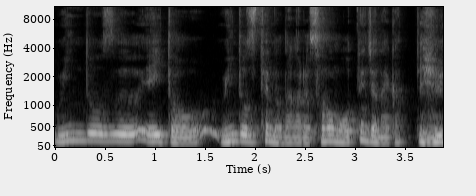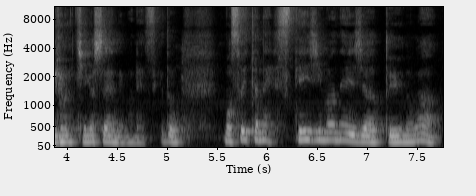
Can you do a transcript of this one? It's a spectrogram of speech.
Windows 8、Windows 10の流れをそのまま追ってんじゃないかっていうような気がしないでもないですけど、もうそういったね、ステージマネージャーというのが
